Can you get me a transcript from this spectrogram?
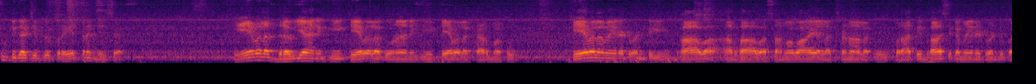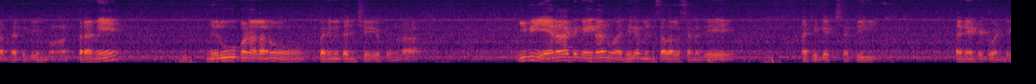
సూటిగా చెప్పే ప్రయత్నం చేశారు. కేవల ద్రవ్యానికి కేవల గుణానికి కేవల కర్మకు కేవలమైనటువంటి భావ అభావ సమవాయ లక్షణాలకు ప్రాతిభాసికమైనటువంటి పద్ధతికి మాత్రమే నిరూపణలను పరిమితం చేయకుండా ఇవి ఏనాటికైనా నువ్వు అధిగమించవలసినదే అధిగచ్చతి అనేటటువంటి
